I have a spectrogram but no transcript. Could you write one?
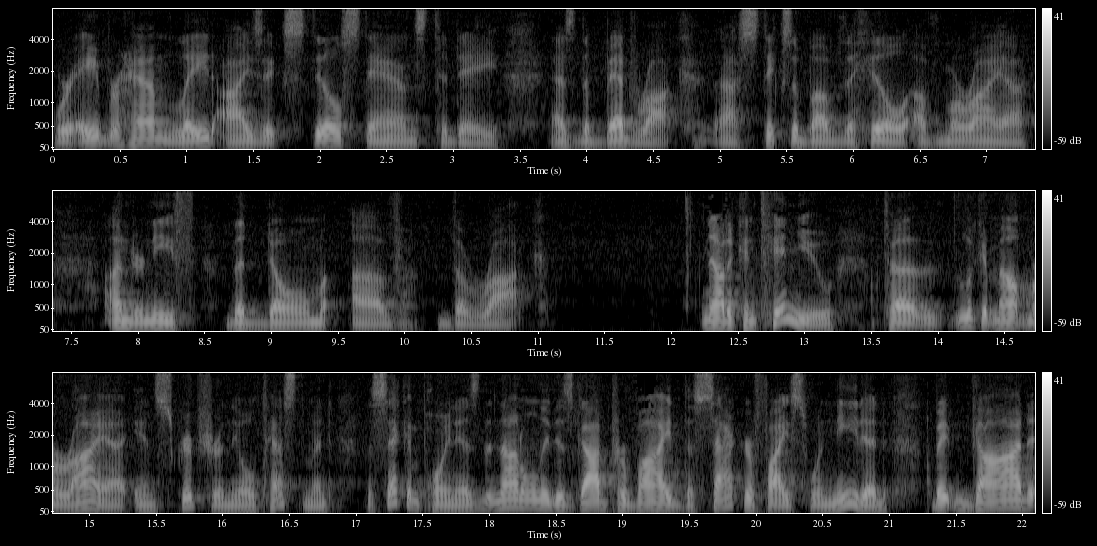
where Abraham laid Isaac, still stands today as the bedrock uh, sticks above the hill of Moriah underneath the dome of the rock. Now, to continue to look at Mount Moriah in Scripture in the Old Testament, the second point is that not only does God provide the sacrifice when needed, but God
